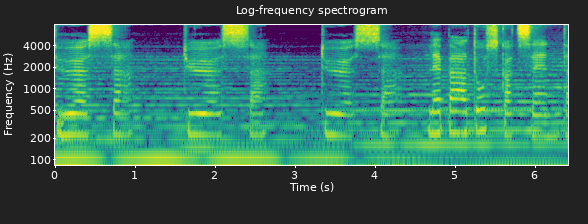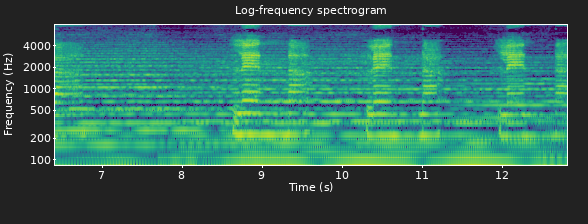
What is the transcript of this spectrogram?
Työssä, työssä, työssä, lepää tuskat sentään. Lennä, lennä, lennä,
